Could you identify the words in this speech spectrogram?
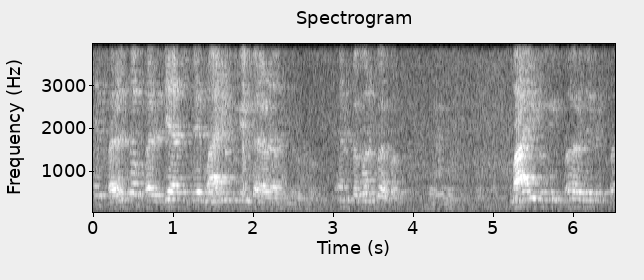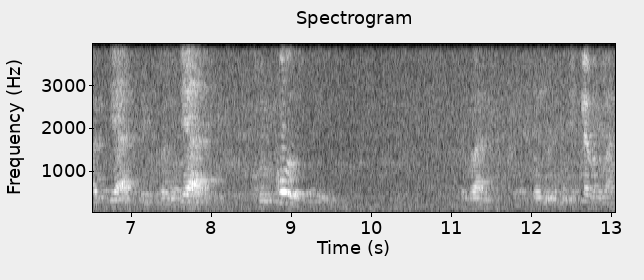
છે. ફરજ તો ફરજિયાત છે મારી બુકિંગ કરાવડાવવાનું અને ભગવાન કહો. મારી બુકિંગ ફરજ એટલે ફરજિયાત છે ફરજિયાત છૂટકો ભગવાન. એટલે ભગવાન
